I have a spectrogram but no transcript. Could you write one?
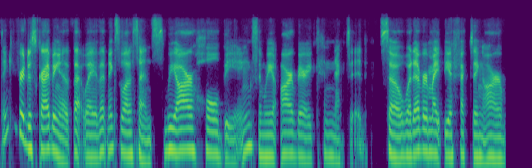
Thank you for describing it that way. That makes a lot of sense. We are whole beings and we are very connected. So, whatever might be affecting our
